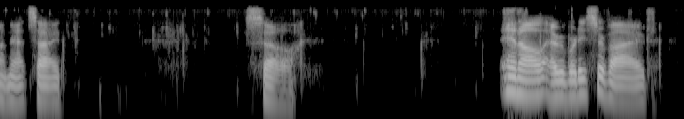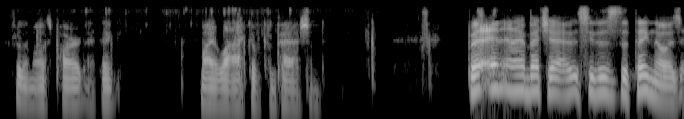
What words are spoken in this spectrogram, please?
on that side. So, and all everybody survived for the most part. I think my lack of compassion. But and, and I bet you see this is the thing though is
